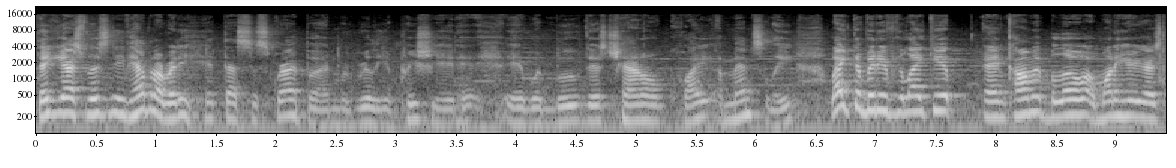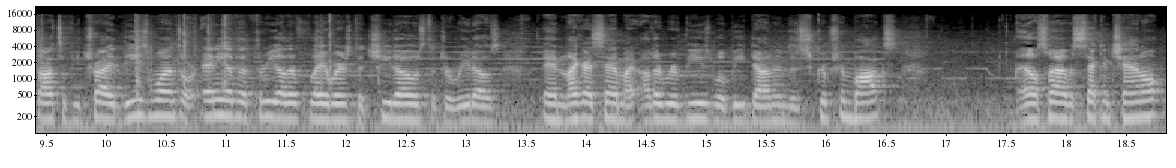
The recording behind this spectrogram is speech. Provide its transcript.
thank you guys for listening. If you haven't already, hit that subscribe button. Would really appreciate it. It would move this channel quite immensely. Like the video if you like it, and comment below. I want to hear your guys' thoughts if you tried these ones or any of the three other flavors: the Cheetos, the Doritos, and like I said, my other reviews will be down in the description box. I also have a second channel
